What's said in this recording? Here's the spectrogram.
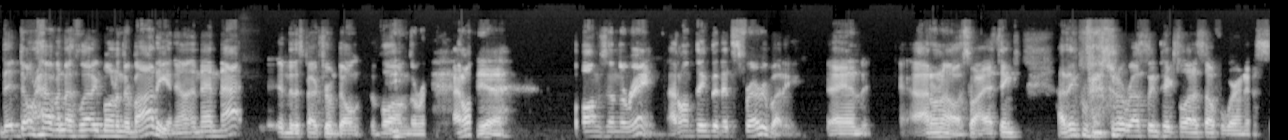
that don't have an athletic bone in their body, and and then that end of the spectrum don't belong in the ring. I don't. Yeah, belongs in the ring. I don't think that it's for everybody, and I don't know. So I think I think professional wrestling takes a lot of self awareness,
